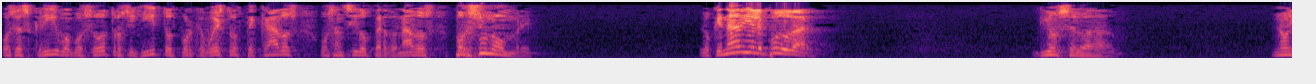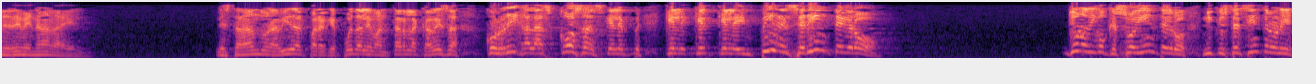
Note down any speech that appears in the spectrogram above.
Os escribo a vosotros, hijitos, porque vuestros pecados os han sido perdonados por su nombre. Lo que nadie le pudo dar, Dios se lo ha dado. No le debe nada a Él. Le está dando una vida para que pueda levantar la cabeza, corrija las cosas que le, que le impiden ser íntegro. Yo no digo que soy íntegro, ni que usted es íntegro, ni...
